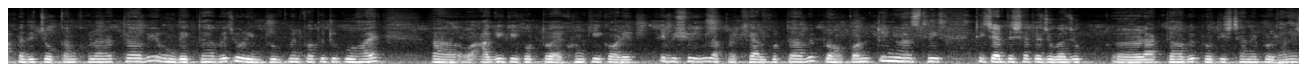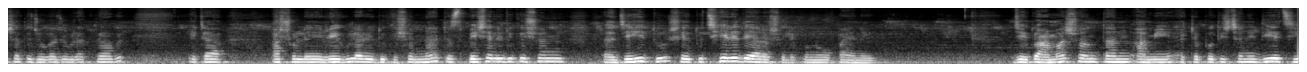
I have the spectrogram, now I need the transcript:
আপনাদের চোখ কান খোলা রাখতে হবে এবং দেখতে হবে যে ওর ইমপ্রুভমেন্ট কতটুকু হয়। আগে কী করতো এখন কি করে এই বিষয়গুলো আপনার খেয়াল করতে হবে। কন্টিনিউয়াসলি টিচারদের সাথে যোগাযোগ রাখতে হবে প্রতিষ্ঠানের প্রধানের সাথে যোগাযোগ রাখতে হবে। এটা আসলে রেগুলার এডুকেশন না এটা স্পেশাল এডুকেশন যেহেতু সেহেতু ছেড়ে দেওয়ার আসলে কোনো উপায় নেই। যেহেতু আমার সন্তান আমি একটা প্রতিষ্ঠানে দিয়েছি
